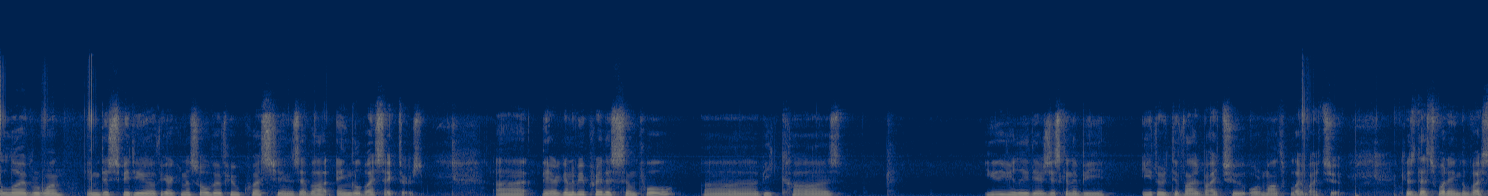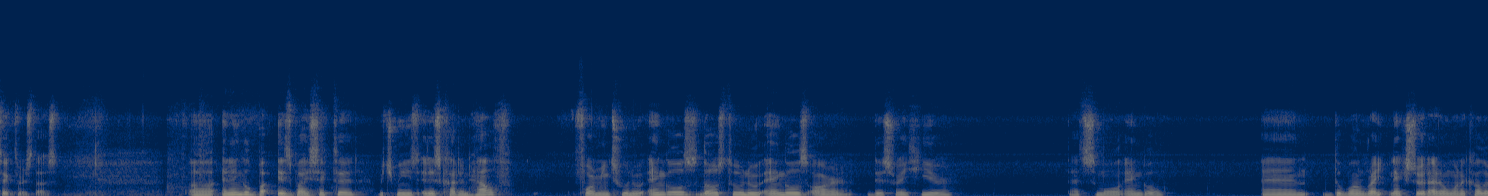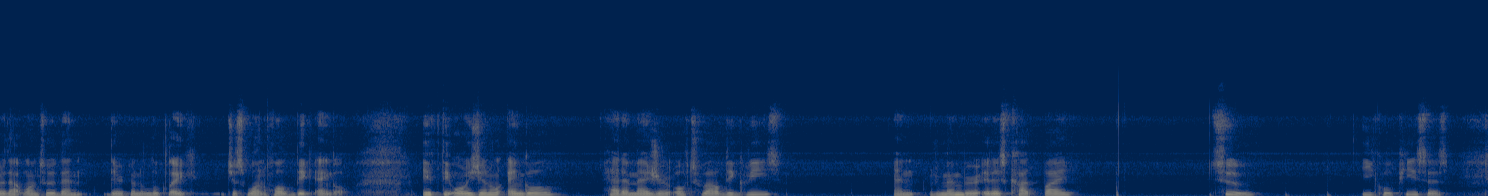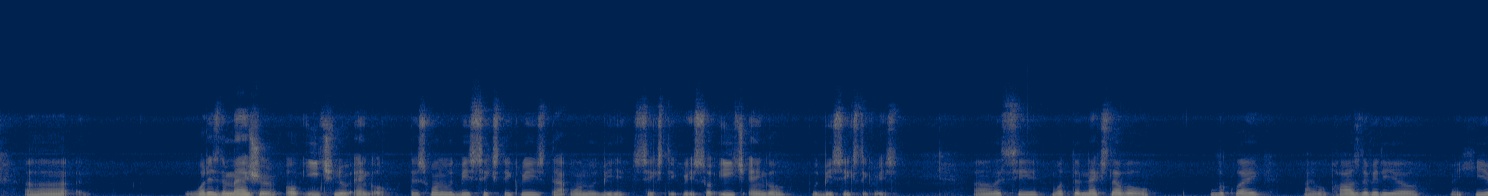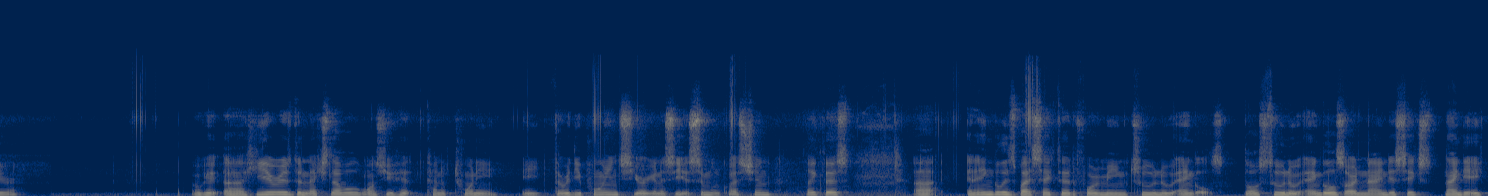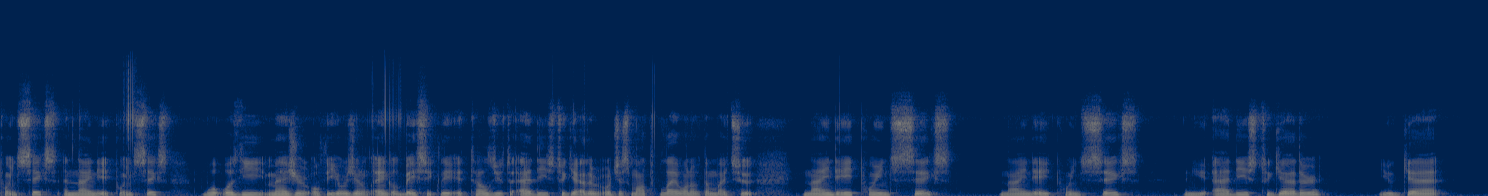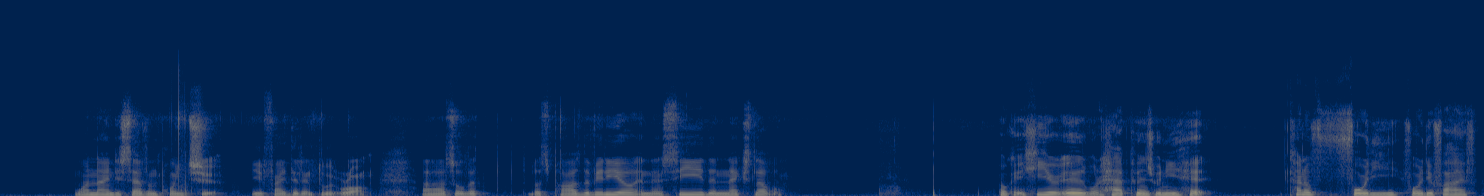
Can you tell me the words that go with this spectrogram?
Hello everyone, in this video we are going to solve a few questions about angle bisectors. Uh, they are going to be pretty simple uh, because usually they're just going to be either divide by 2 or multiply by 2 because that's what angle bisectors does. Uh, an angle bi is bisected which means it is cut in half forming two new angles. Those two new angles are this right here, that small angle and the one right next to it I don't want to color that one too then they're going to look like just one whole big angle. If the original angle had a measure of 12 degrees and remember it is cut by two equal pieces uh, what is the measure of each new angle? This one would be 6 degrees that one would be 6 degrees so each angle would be 6 degrees. Uh, let's see what the next level look like I will pause the video right here. Okay, uh, here is the next level. Once you hit kind of 28, 30 points, you're going to see a similar question like this. Uh, an angle is bisected forming two new angles. Those two new angles are 96, 98.6 and 98.6. What was the measure of the original angle? Basically, it tells you to add these together or just multiply one of them by 2. 98.6, 98.6, when you add these together you get 197.2 if I didn't do it wrong. Uh, so let, let's pause the video and then see the next level. Okay here is what happens when you hit kind of 40 45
